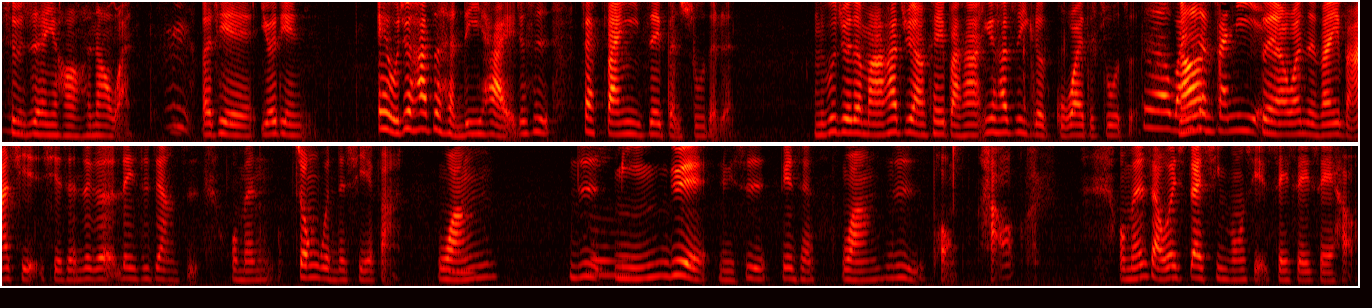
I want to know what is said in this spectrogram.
是不是很好很好玩？嗯，而且有一点，哎、我觉得他这很厉害，就是在翻译这本书的人，你不觉得吗？他居然可以把它，因为他是一个国外的作者，对啊，完整翻译，对啊，完整翻译把它写写成这个类似这样子，我们中文的写法，王日明月女士变成王日鹏好。我们很少会在信封写谁谁谁好，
